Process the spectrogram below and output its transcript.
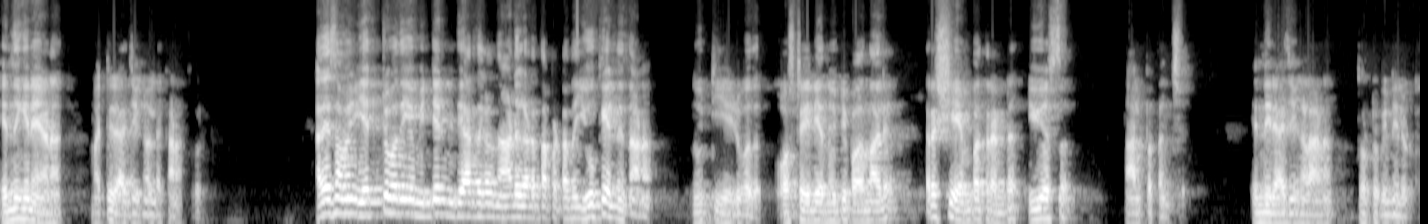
എന്നിങ്ങനെയാണ് മറ്റു രാജ്യങ്ങളുടെ കണക്കുകൾ. അതേസമയം ഏറ്റവും അധികം ഇന്ത്യൻ വിദ്യാർത്ഥികൾ നാട് കടത്തപ്പെട്ടത് യു കെയിൽ നിന്നാണ്. നൂറ്റി എഴുപത് ഓസ്ട്രേലിയ നൂറ്റി പതിനാല് റഷ്യ എൺപത്തിരണ്ട് യു എസ് നാൽപ്പത്തഞ്ച് എന്നീ രാജ്യങ്ങളാണ് തൊട്ടു പിന്നിലുള്ളത്.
